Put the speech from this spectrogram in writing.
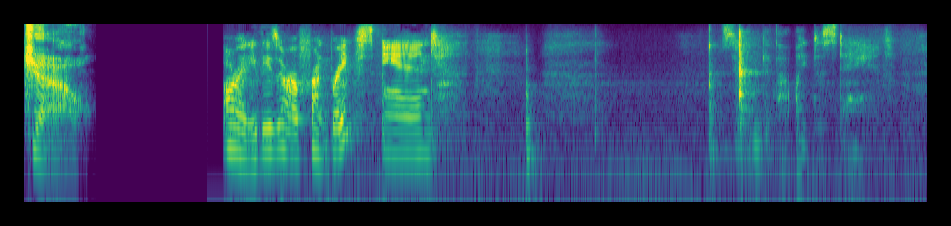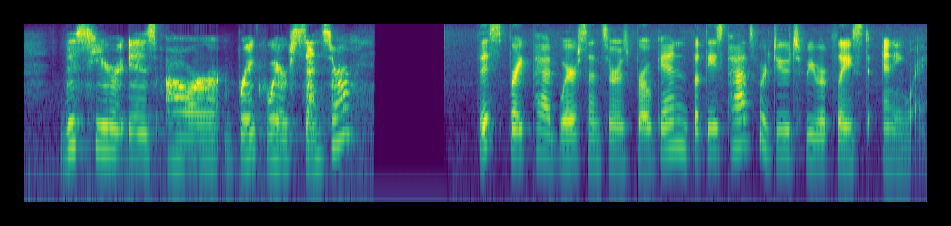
Ka-chow. Alrighty, these are our front brakes and let's see if we can get that light to stay. This here is our brake wear sensor. This brake pad wear sensor is broken, but these pads were due to be replaced anyway.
